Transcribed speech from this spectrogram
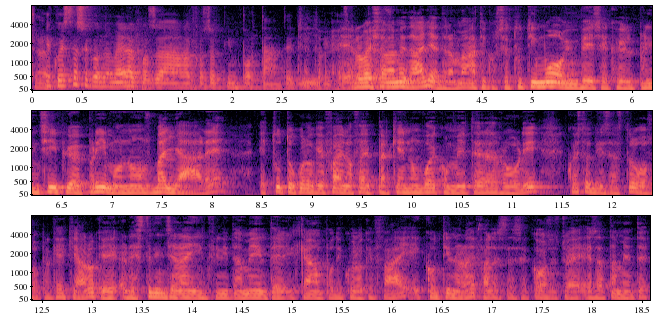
Certo. E questa secondo me è la cosa, la cosa più importante. Di, certo. di il rovescio della medaglia è drammatico, se tu ti muovi invece che il principio è primo non sbagliare, e tutto quello che fai lo fai perché non vuoi commettere errori, questo è disastroso perché è chiaro che restringerai infinitamente il campo di quello che fai e continuerai a fare le stesse cose, cioè esattamente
